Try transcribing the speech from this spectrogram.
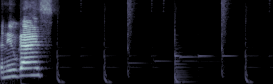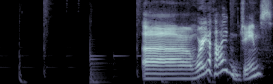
the new guys. Uh, where are you hiding, James?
